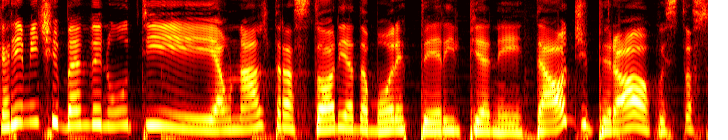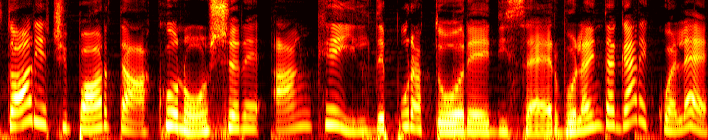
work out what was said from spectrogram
Cari amici, benvenuti a un'altra storia d'amore per il pianeta. Oggi però questa storia ci porta a conoscere anche il depuratore di Servola, a indagare qual è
